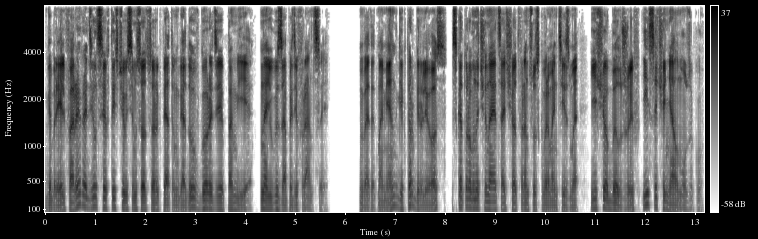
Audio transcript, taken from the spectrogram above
Габриэль Фаре родился в 1845 году в городе Памье на юго-западе Франции. В этот момент Гектор Берлиоз, с которого начинается отсчет французского романтизма, еще был жив и сочинял музыку.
